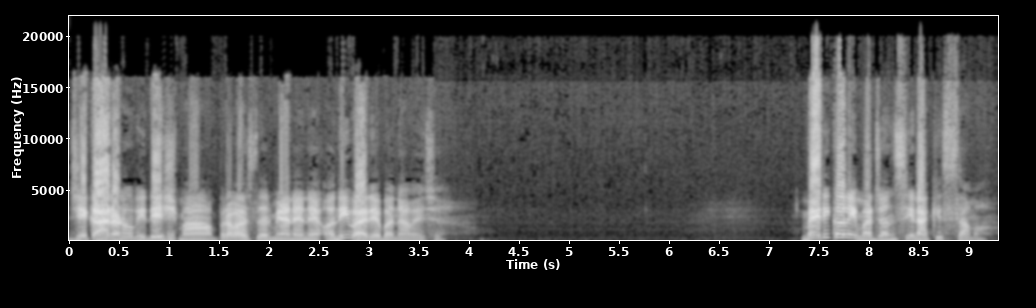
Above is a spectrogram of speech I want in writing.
જે કારણો વિદેશમાં પ્રવાસ દરમિયાન એને અનિવાર્ય બનાવે છે. મેડિકલ ઇમરજન્સીના કિસ્સામાં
